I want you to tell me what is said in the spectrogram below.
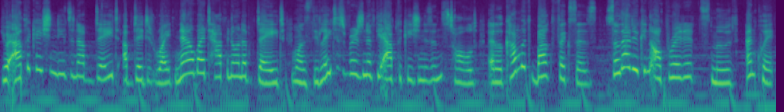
your application needs an update. Update it right now by tapping on update. Once the latest version of the application is installed, it'll come with bug fixes so that you can operate it smooth and quick.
